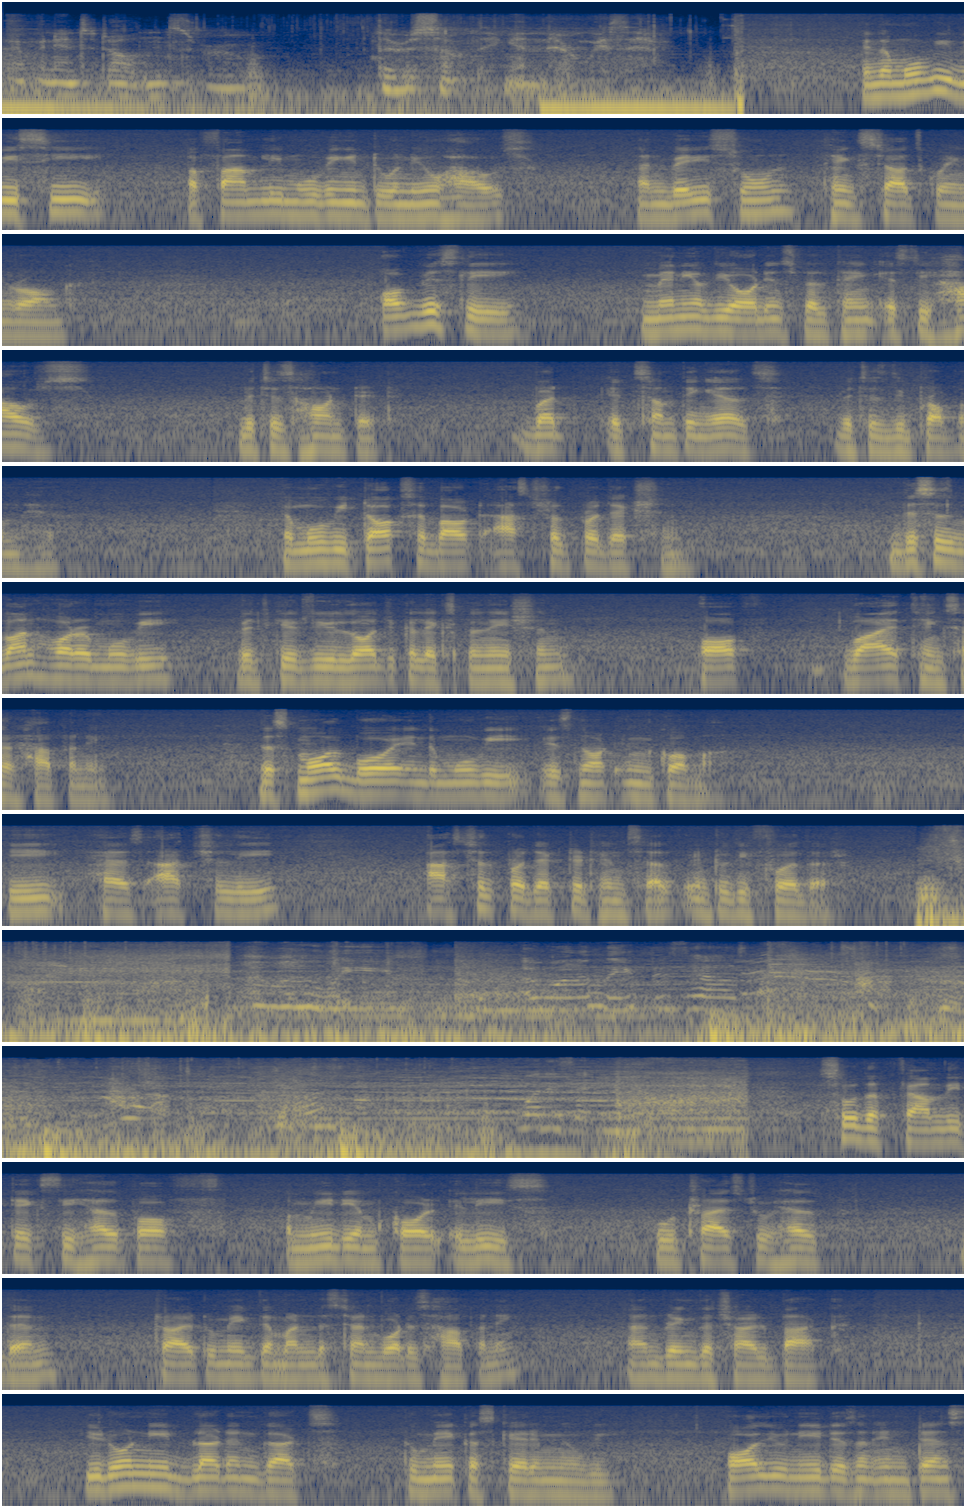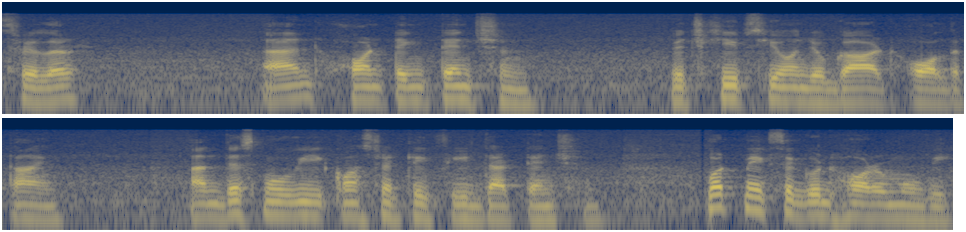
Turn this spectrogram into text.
I went into Dalton's room. There was something in there with him. In the movie, we see a family moving into a new house, and very soon things starts going wrong. Obviously, many of the audience will think it's the house which is haunted, but it's something else which is the problem here. The movie talks about astral projection. This is one horror movie which gives you logical explanation of why things are happening. The small boy in the movie is not in coma he has actually astral projected himself into the further. So the family takes the help of a medium called Elise who tries to help them, try to make them understand what is happening and bring the child back. You don't need blood and guts to make a scary movie. All you need is an intense thriller and haunting tension which keeps you on your guard all the time and this movie constantly feeds that tension what makes a good horror movie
